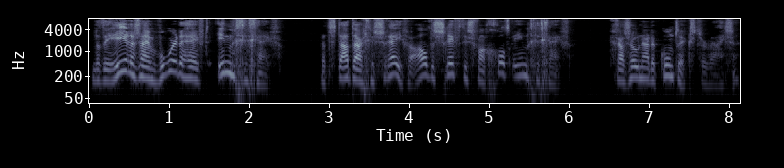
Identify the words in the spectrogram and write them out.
Dat de Heer zijn woorden heeft ingegeven. Dat staat daar geschreven. Al de schrift is van God ingegeven. Ik ga zo naar de context verwijzen.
